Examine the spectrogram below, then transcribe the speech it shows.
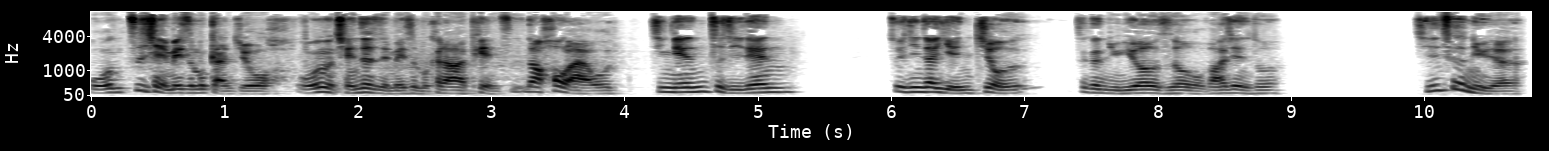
我之前也没什么感觉，我我前阵子也没怎么看他的片子。那后来我今天这几天最近在研究这个女优的时候，我发现说，其实这个女的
